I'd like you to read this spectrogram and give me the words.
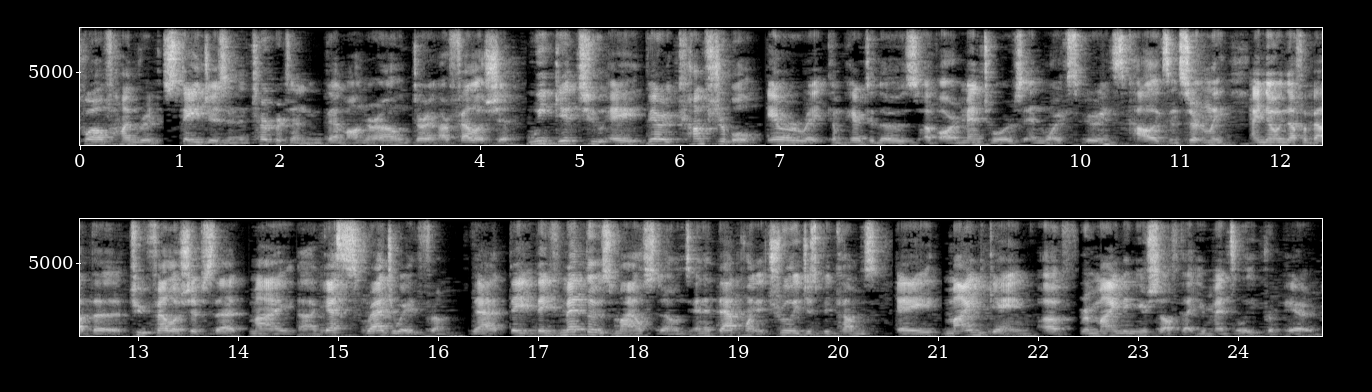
1,200 stages and interpreting them on our own during our fellowship, we get to a very comfortable error rate compared to those of our mentors and more experienced colleagues. And certainly, I know enough about the two fellowships that my uh, guests graduated from that they, they've met those milestones. And at that point, it truly just becomes a mind game of reminding yourself that you're mentally prepared.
